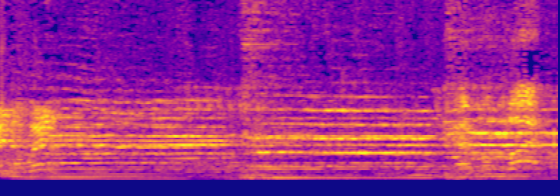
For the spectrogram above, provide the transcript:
Bueno, bueno. Venga, el compás, el compás.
